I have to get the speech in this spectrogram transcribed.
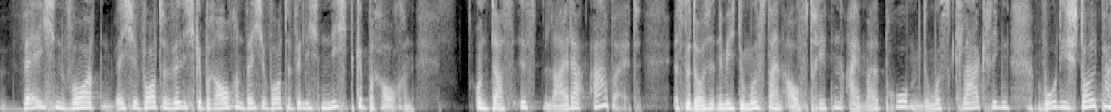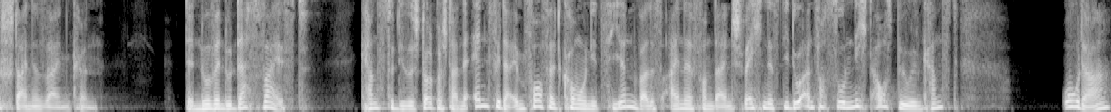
welchen Worten, welche Worte will ich gebrauchen, welche Worte will ich nicht gebrauchen. Und das ist leider Arbeit. Es bedeutet nämlich, du musst dein Auftreten einmal proben. Du musst klarkriegen, wo die Stolpersteine sein können. Denn nur wenn du das weißt, kannst du diese Stolpersteine entweder im Vorfeld kommunizieren, weil es eine von deinen Schwächen ist, die du einfach so nicht ausbügeln kannst, oder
